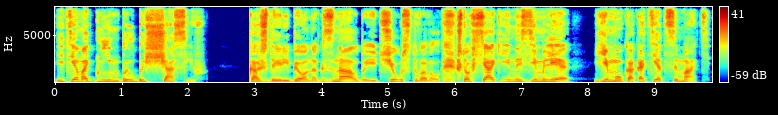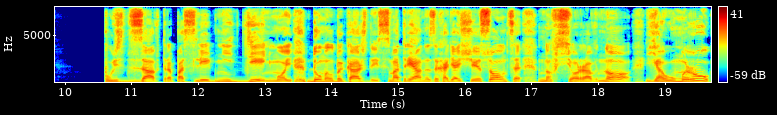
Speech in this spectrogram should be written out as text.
и тем одним был бы счастлив. Каждый ребенок знал бы и чувствовал, что всякий на земле ему как отец и мать. Пусть завтра последний день мой, думал бы каждый, смотря на заходящее солнце, но все равно я умру,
